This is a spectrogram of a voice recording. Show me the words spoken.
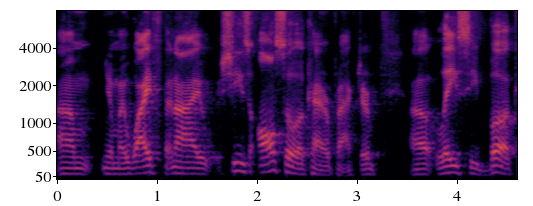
um, you know, my wife and I, she's also a chiropractor, uh, Lacey Book.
